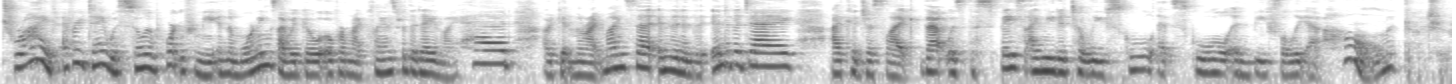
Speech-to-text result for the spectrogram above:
drive every day was so important for me. In the mornings, I would go over my plans for the day in my head. I would get in the right mindset. And then at the end of the day, I could just like, that was the space I needed to leave school at school and be fully at home. Gotcha.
